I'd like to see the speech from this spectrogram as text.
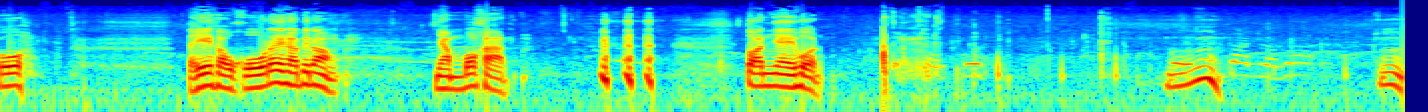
โอ้เตะเข่าโกได้ครับพี่น้องยำบ่ขาด ตอนใหญ่หดอืมก่อนแล้วก็อืม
